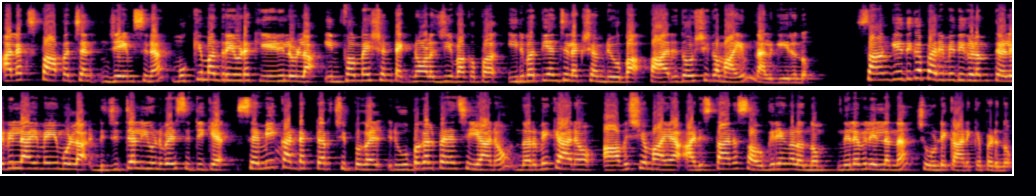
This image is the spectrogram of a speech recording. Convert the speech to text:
അലക്സ് പാപ്പച്ചൻ ജെയിംസിന് മുഖ്യമന്ത്രിയുടെ കീഴിലുള്ള ഇൻഫർമേഷൻ ടെക്നോളജി വകുപ്പ് ഇരുപത്തിയഞ്ച് ലക്ഷം രൂപ പാരിതോഷികമായും നൽകിയിരുന്നു. സാങ്കേതിക പരിമിതികളും തെളിവില്ലായ്മയുമുള്ള ഡിജിറ്റൽ യൂണിവേഴ്സിറ്റിക്ക് സെമി കണ്ടക്ടർ ചിപ്പുകൾ രൂപകൽപ്പന ചെയ്യാനോ നിർമ്മിക്കാനോ ആവശ്യമായ അടിസ്ഥാന സൗകര്യങ്ങളൊന്നും നിലവിലില്ലെന്ന് ചൂണ്ടിക്കാണിക്കപ്പെടുന്നു.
